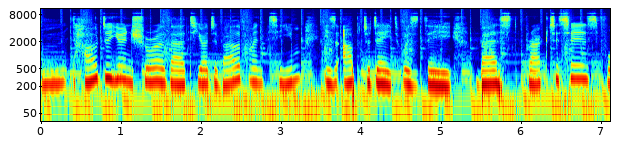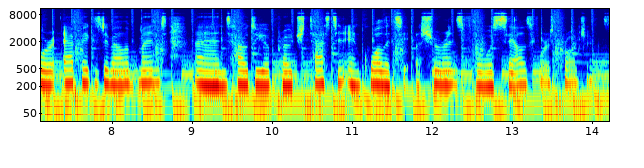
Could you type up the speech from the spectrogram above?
um, how do you ensure that your development team is up to date with the best practices for Apex development? And how do you approach testing and quality assurance for Salesforce projects?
